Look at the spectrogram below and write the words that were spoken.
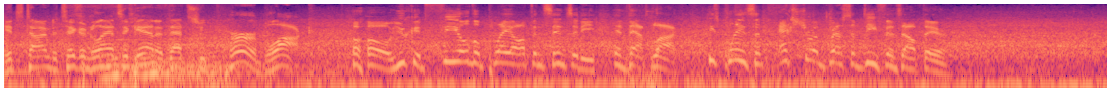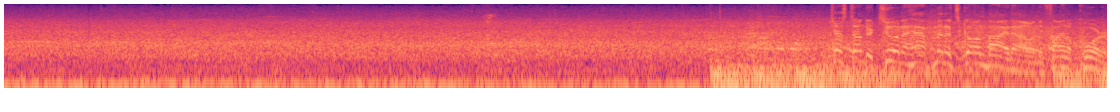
It's time to take a glance again at that superb block. Oh, you could feel the playoff intensity in that block. He's playing some extra aggressive defense out there. Just under two and a half minutes gone by now in the final quarter.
